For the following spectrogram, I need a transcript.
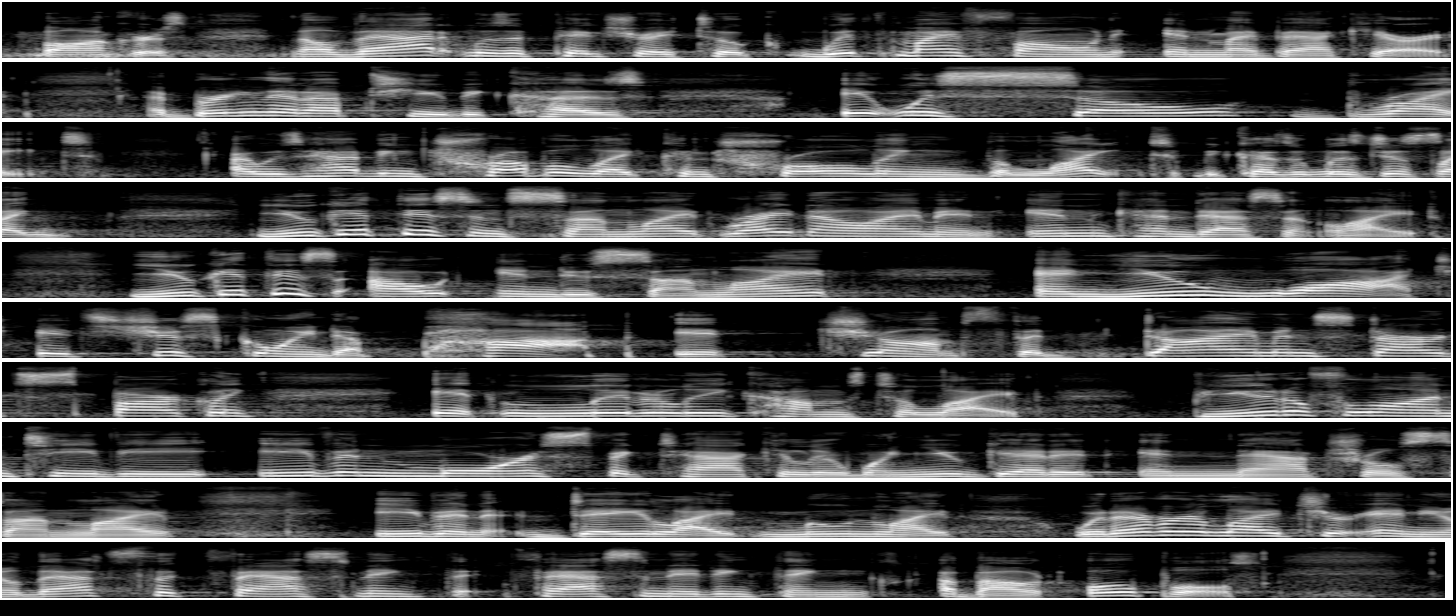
bonkers. Now that was a picture I took with my phone in my backyard. I bring that up to you because it was so bright. I was having trouble like controlling the light because it was just like you get this in sunlight. Right now I'm in incandescent light. You get this out into sunlight and you watch, it's just going to pop. It jumps. The diamond starts sparkling. It literally comes to life. Beautiful on TV, even more spectacular when you get it in natural sunlight, even daylight, moonlight, whatever light you're in. You know, that's the fascinating, th fascinating thing about opals.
